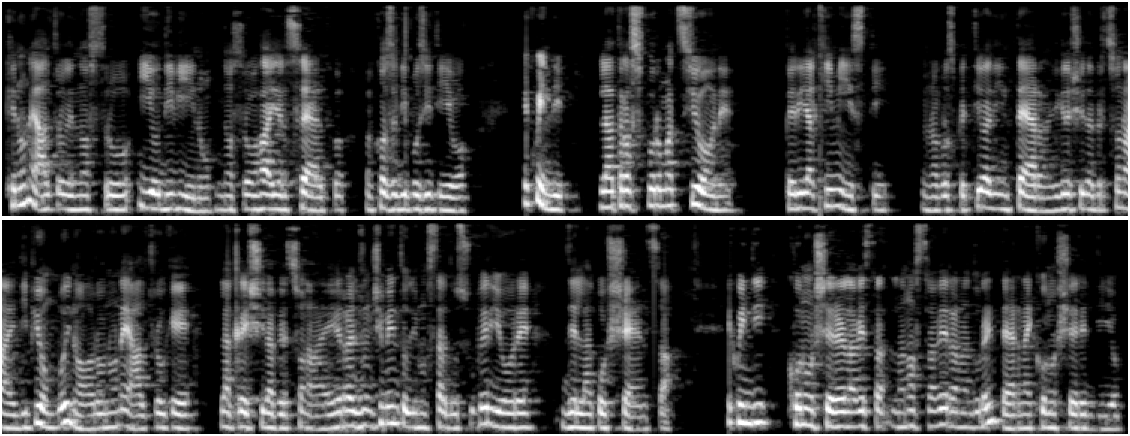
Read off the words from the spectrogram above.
che non è altro che il nostro io divino, il nostro higher self, qualcosa di positivo. E quindi la trasformazione per gli alchimisti in una prospettiva di interna, di crescita personale di piombo in oro non è altro che la crescita personale, il raggiungimento di uno stato superiore della coscienza e quindi conoscere la, vestra, la nostra vera natura interna e conoscere Dio.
